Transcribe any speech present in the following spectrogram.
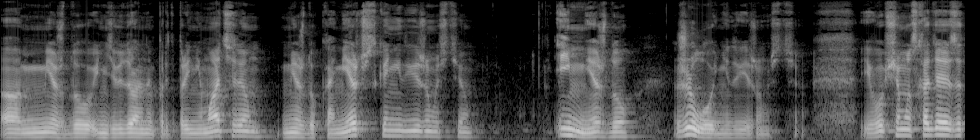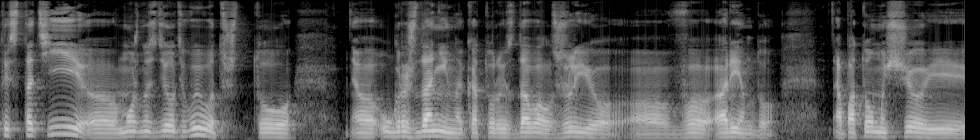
между индивидуальным предпринимателем, между коммерческой недвижимостью и между жилой недвижимостью. И, в общем, исходя из этой статьи, э, можно сделать вывод, что э, у гражданина, который сдавал жилье э, в аренду, а потом еще и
